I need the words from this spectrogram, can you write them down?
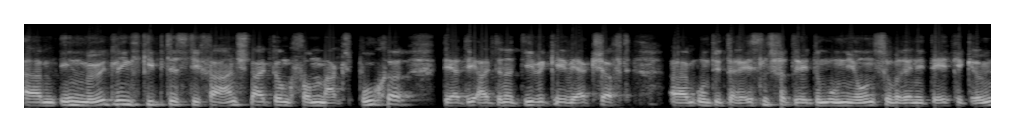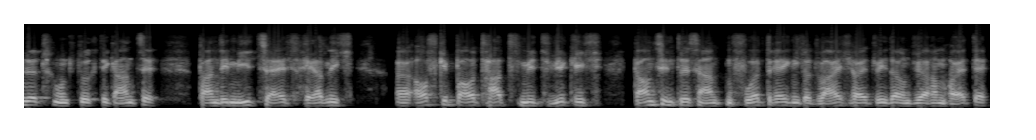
Ähm, in Mödling gibt es die Veranstaltung von Max Bucher, der die alternative Gewerkschaft ähm, und Interessensvertretung Union Souveränität gegründet und durch die ganze Pandemiezeit herrlich äh, aufgebaut hat mit wirklich ganz interessanten Vorträgen. Dort war ich heute wieder und wir haben heute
